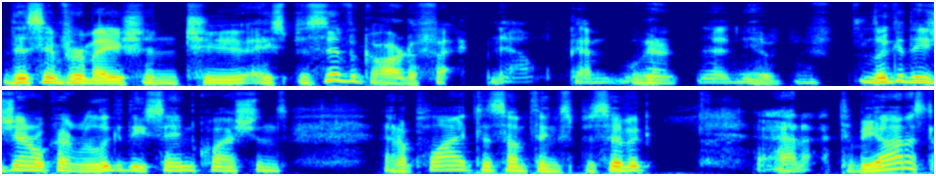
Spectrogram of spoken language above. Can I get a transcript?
this information to a specific artifact now. Okay? We're going to uh, you know, look at these general questions, look at these same questions and apply it to something specific. And to be honest,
